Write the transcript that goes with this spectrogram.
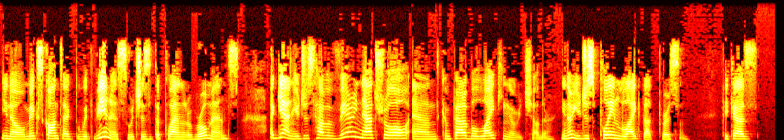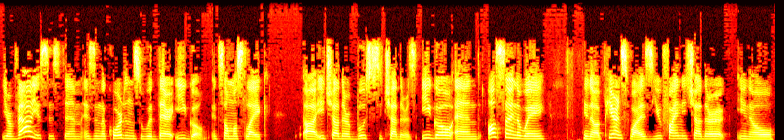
you know, makes contact with Venus, which is the planet of romance, again, you just have a very natural and compatible liking of each other. You know, you just plain like that person because your value system is in accordance with their ego. It's almost like uh, each other boosts each other's ego and also in a way you know appearance wise you find each other you know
